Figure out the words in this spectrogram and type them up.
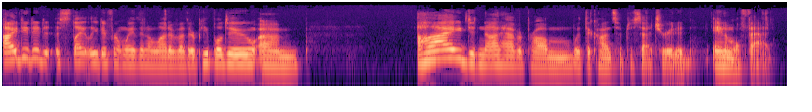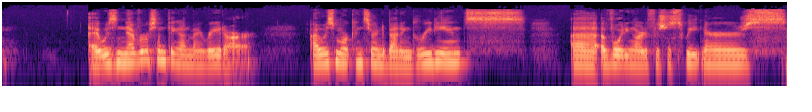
I did it a slightly different way than a lot of other people do. Um, I did not have a problem with the concept of saturated animal fat. It was never something on my radar. I was more concerned about ingredients, uh, avoiding artificial sweeteners.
